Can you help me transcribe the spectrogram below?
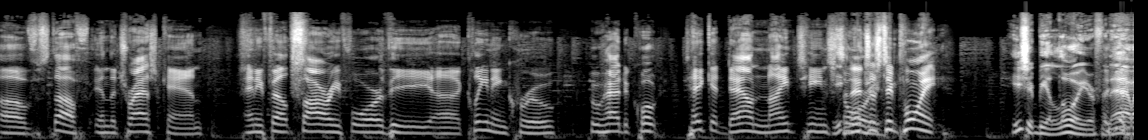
of stuff in the trash can, and he felt sorry for the uh, cleaning crew who had to quote take it down 19 It's stories. an interesting point. He should be a lawyer for that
